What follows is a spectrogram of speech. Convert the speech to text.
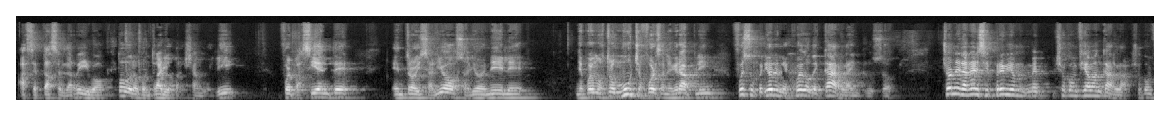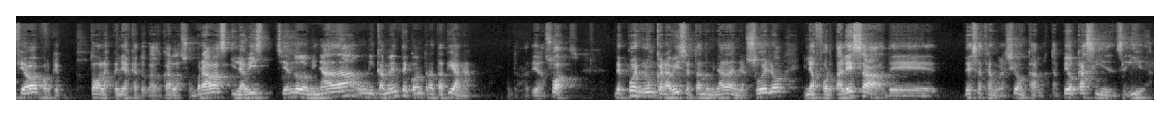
aceptás el derribo. Todo lo contrario para Yang Li. Fue paciente, entró y salió, salió en L. Después mostró mucha fuerza en el grappling. Fue superior en el juego de Carla incluso. Yo en el análisis previo yo confiaba en Carla. Yo confiaba porque todas las peleas que ha tocado Carla son bravas y la vi siendo dominada únicamente contra Tatiana, contra Tatiana Suárez. Después nunca la vi ser tan dominada en el suelo y la fortaleza de, esa estrangulación, Carlos, tapeó casi enseguida.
